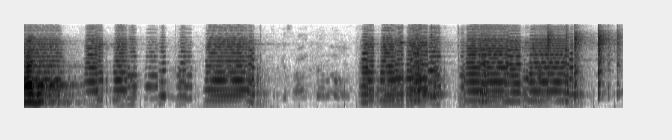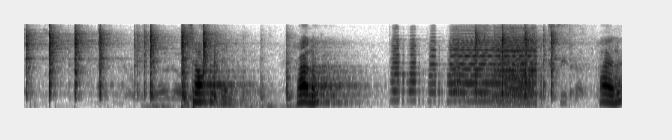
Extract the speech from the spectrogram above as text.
হ্যালো। সাউন্ডটা দেন হ্যালো হ্যালো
